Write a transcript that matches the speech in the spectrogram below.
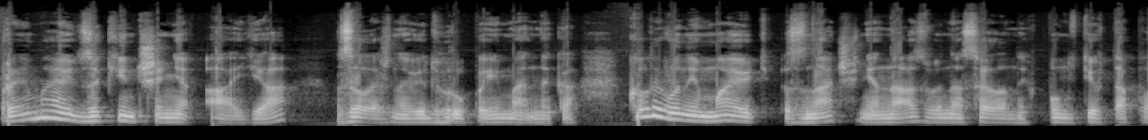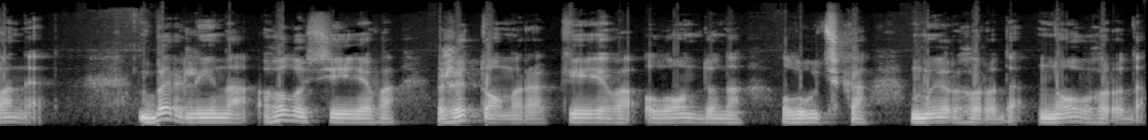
приймають закінчення ая залежно від групи іменника, коли вони мають значення назви населених пунктів та планет. Берліна, Голосієва, Житомира, Києва, Лондона, Луцька, Миргорода, Новгорода,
